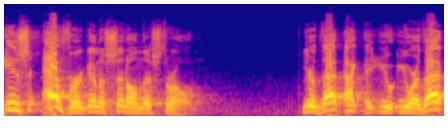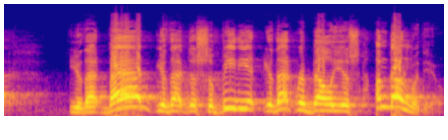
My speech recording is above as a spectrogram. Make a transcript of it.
is ever going to sit on this throne. You're that, you, you are that, you're that bad, you're that disobedient, you're that rebellious. I'm done with you.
